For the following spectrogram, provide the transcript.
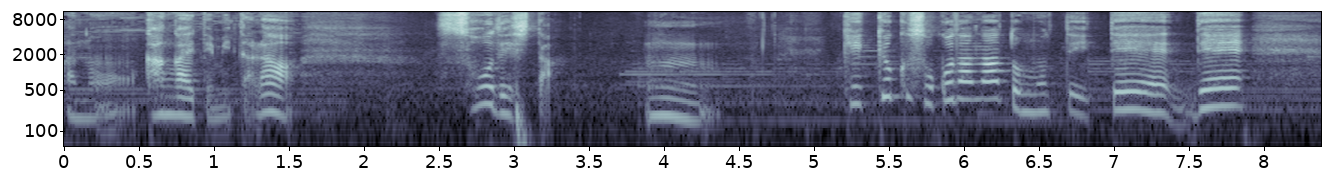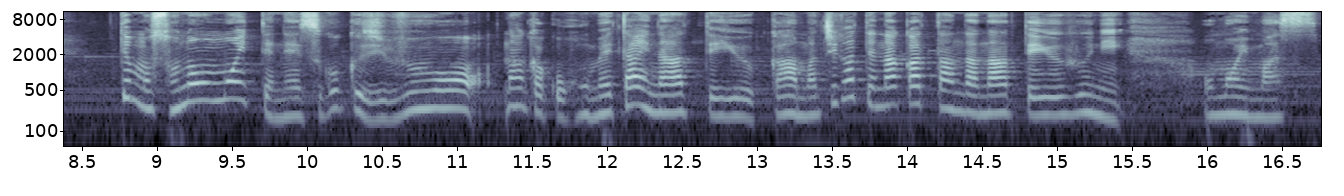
あの考えてみたらそうでした。うん、結局そこだなと思っていてででもその思いってねすごく自分をなんかこう褒めたいなっていうか間違ってなかったんだなっていうふうに思います。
